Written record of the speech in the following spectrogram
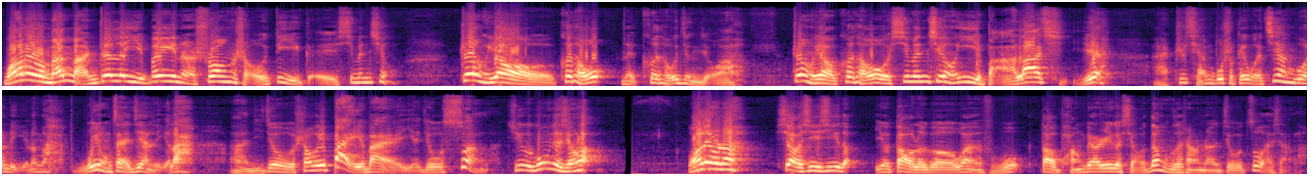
王六满满斟了一杯呢，双手递给西门庆，正要磕头，那磕头敬酒啊，正要磕头，西门庆一把拉起。哎，之前不是给我见过礼了吗？不用再见礼了啊，你就稍微拜一拜也就算了，鞠个躬就行了。王六呢，笑嘻嘻的又道了个万福，到旁边一个小凳子上呢就坐下了。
